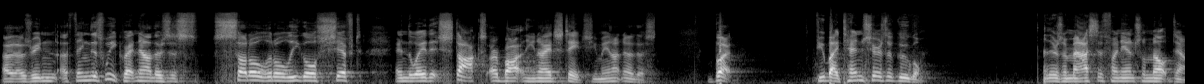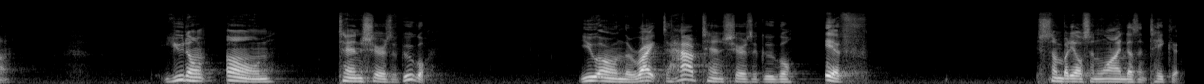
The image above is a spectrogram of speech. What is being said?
I was reading a thing this week. Right now, there's this subtle little legal shift in the way that stocks are bought in the United States. You may not know this. But if you buy 10 shares of Google and there's a massive financial meltdown, you don't own 10 shares of Google. You own the right to have 10 shares of Google if somebody else in line doesn't take it.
